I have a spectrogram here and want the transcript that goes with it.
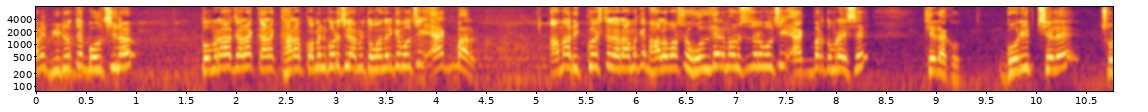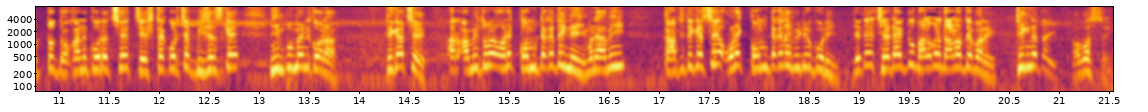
আমি ভিডিওতে বলছি না, তোমরা যারা খারাপ কমেন্ট করেছিলে, আমি তোমাদেরকে বলছি একবার, আমার রিকোয়েস্টে যারা আমাকে ভালোবাসো, হলদিয়ার মানুষের জন্য বলছি একবার তোমরা এসে খেয়ে দেখো। গরিব ছেলে ছোট্ট দোকান করেছে, চেষ্টা করছে বিজনেসকে ইমপ্রুভমেন্ট করা। ঠিক আছে? আর আমি তোমার অনেক কম টাকাতেই নেই। মানে আমি কাঁথি থেকে এসে অনেক কম টাকাতে ভিডিও করি যাতে ছেলেটা একটু ভালো করে দাঁড়াতে পারে। ঠিক না তাই? অবশ্যই।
